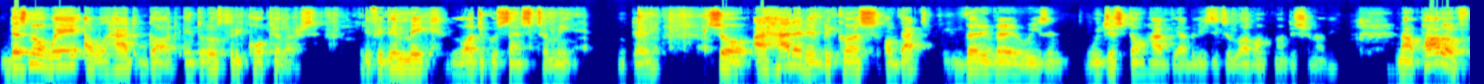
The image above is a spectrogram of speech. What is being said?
there's no way I will add God into those three core pillars if it didn't make logical sense to me. Okay, so I added it because of that very very reason we just don't have the ability to love unconditionally. Now, part of,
